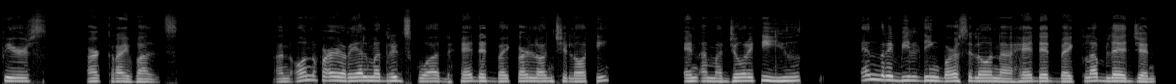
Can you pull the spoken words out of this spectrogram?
fierce arch rivals. An on-fire Real Madrid squad headed by Carlo Ancelotti and a majority youth and rebuilding Barcelona headed by club legend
